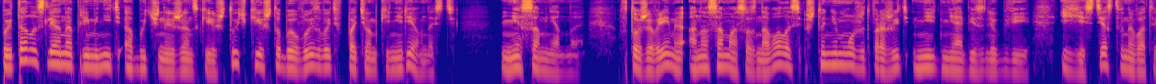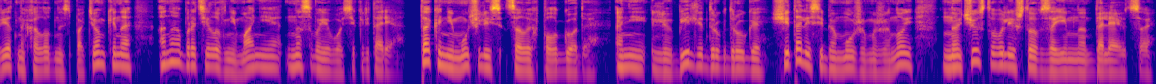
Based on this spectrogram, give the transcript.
Пыталась ли она применить обычные женские штучки, чтобы вызвать в Потемкине ревность? Несомненно. В то же время она сама сознавалась, что не может прожить ни дня без любви, и, естественно, в ответ на холодность Потемкина она обратила внимание на своего секретаря. Так они мучились целых полгода. Они любили друг друга, считали себя мужем и женой, но чувствовали, что взаимно отдаляются.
